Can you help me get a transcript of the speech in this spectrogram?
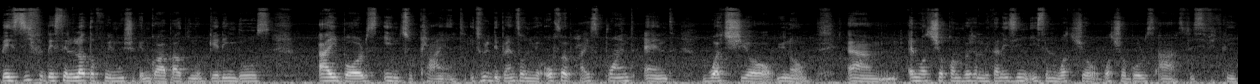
there's there's a lot of ways in which you can go about you know getting those eyeballs into client. It really depends on your offer price point and what your you know um and what your conversion mechanism is and what your what your goals are specifically.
